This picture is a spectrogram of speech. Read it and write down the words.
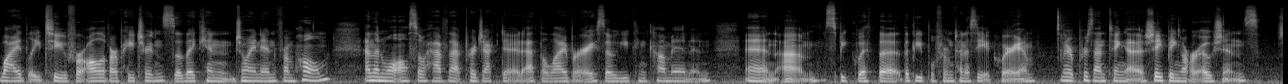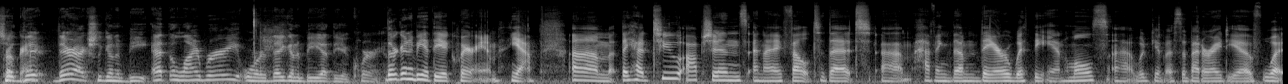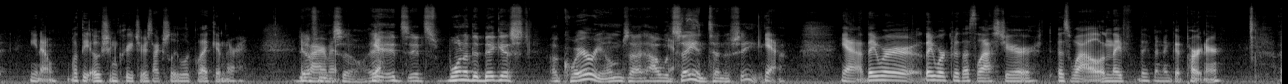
widely too for all of our patrons so they can join in from home. And then we'll also have that projected at the library so you can come in and and um, speak with the, the people from tennessee aquarium they're presenting a shaping our oceans so they're, they're actually going to be at the library or are they going to be at the aquarium they're going to be at the aquarium yeah um, they had two options and i felt that um, having them there with the animals uh, would give us a better idea of what you know what the ocean creatures actually look like in their Definitely so. Yeah. It's it's one of the biggest aquariums I, I would yes. say in Tennessee. Yeah, yeah. They were they worked with us last year as well, and they've they've been a good partner.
